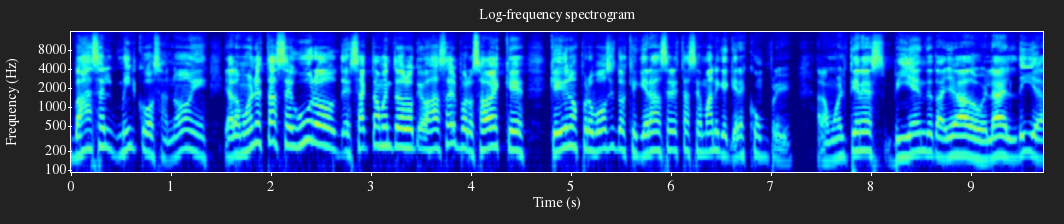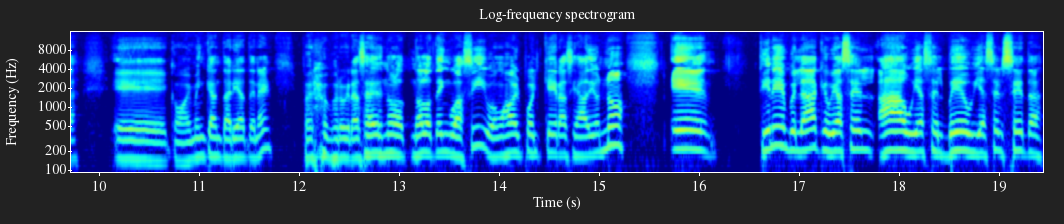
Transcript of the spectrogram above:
vas a hacer mil cosas, ¿no? Y, a lo mejor no estás seguro exactamente de lo que vas a hacer, pero sabes que, que, hay unos propósitos que quieres hacer esta semana y que quieres cumplir. A lo mejor tienes bien detallado, ¿verdad? El día, eh, como a mí me encantaría tener, pero, pero gracias a Dios no, no, lo tengo así. Vamos a ver por qué, gracias a Dios no. Eh, tienes, ¿verdad? Que voy a hacer A, voy a hacer B, voy a hacer Z.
